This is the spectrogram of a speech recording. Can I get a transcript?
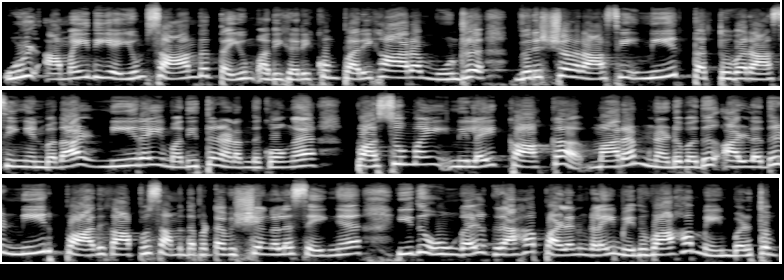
உள் அமைதியையும் சாந்தத்தையும் அதிகரிக்கும். பரிகாரம் மூன்று விருஷ ராசி நீர் தத்துவ ராசி என்பதால் நீரை மதித்து நடந்துக்கோங்க. பசுமை நிலை காக்க மரம் நடுவது அல்லது நீர் பாதுகாப்பு சம்பந்தப்பட்ட விஷயங்களை செய்யுங்க. இது உங்கள் கிரக பலன்களை மெதுவாக மேம்படுத்தும்.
